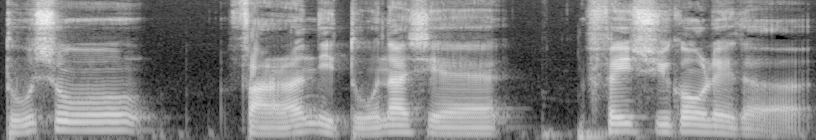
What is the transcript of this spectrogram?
读书，反而你读那些非虚构类的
